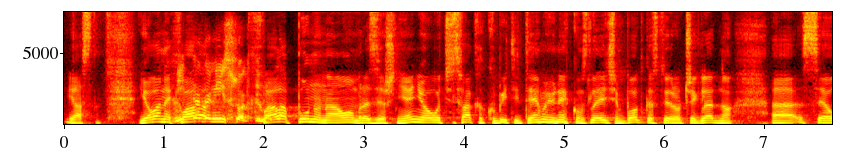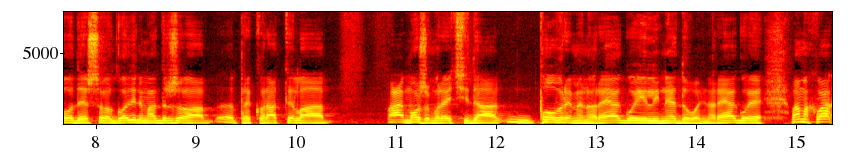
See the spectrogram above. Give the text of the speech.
Jasno. Jovane, hvala, nisu hvala puno na ovom razjašnjenju. Ovo će svakako biti tema i u nekom sledećem podcastu, jer očigledno uh, se ovo dešava godinama. Država prekoratila aj, možemo reći da povremeno reaguje ili nedovoljno reaguje. Vama hva,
